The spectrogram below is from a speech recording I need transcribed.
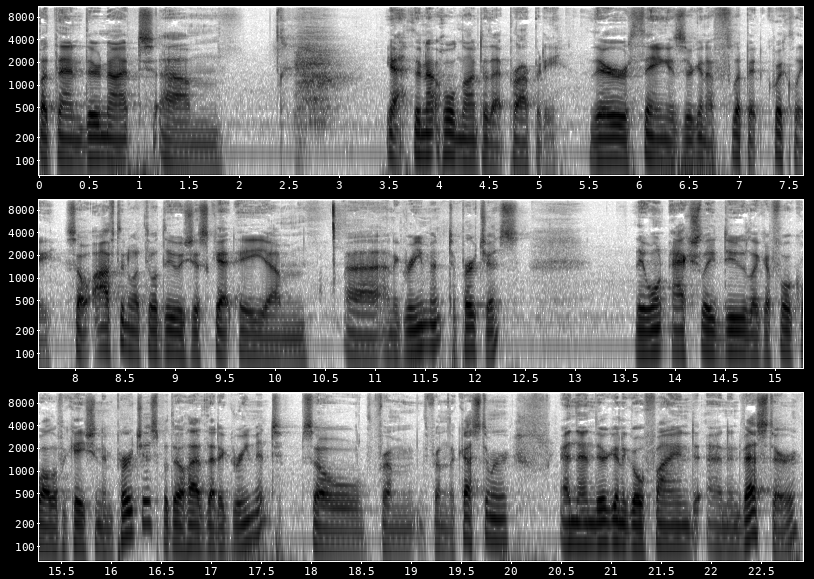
But then they're not um, yeah they're not holding on to that property. Their thing is they're going to flip it quickly. So often what they'll do is just get a um, uh, an agreement to purchase. They won't actually do like a full qualification and purchase but they'll have that agreement. So from from the customer and then they're going to go find an investor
